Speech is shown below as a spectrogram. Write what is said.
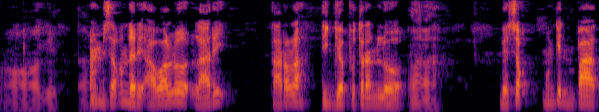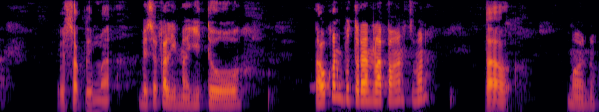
Oh gitu. Misalkan dari awal lu lari taruhlah tiga putaran dulu nah besok mungkin empat. Besok 5 besok lima gitu. Tahu kan putaran lapangan semana tahu. Mana?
